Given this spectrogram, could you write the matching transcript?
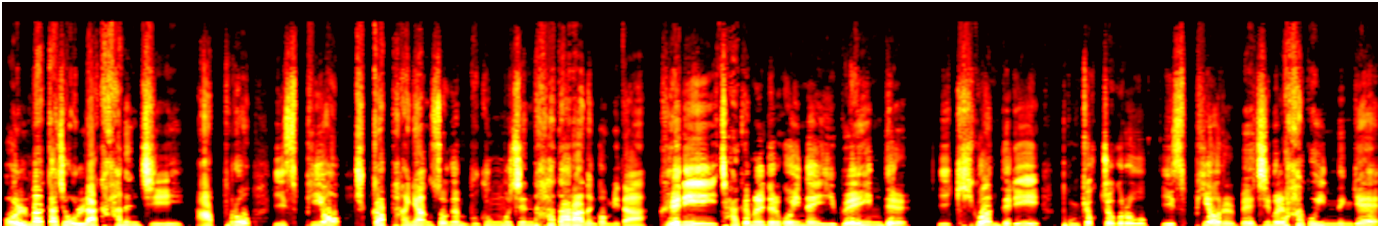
얼마까지 올라가는지 앞으로 이 스피어 주가 방향성은 무궁무진하다라는 겁니다. 괜히 자금을 들고 있는 이 외인들 이 기관들이 본격적으로 이 스피어를 매집을 하고 있는 게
